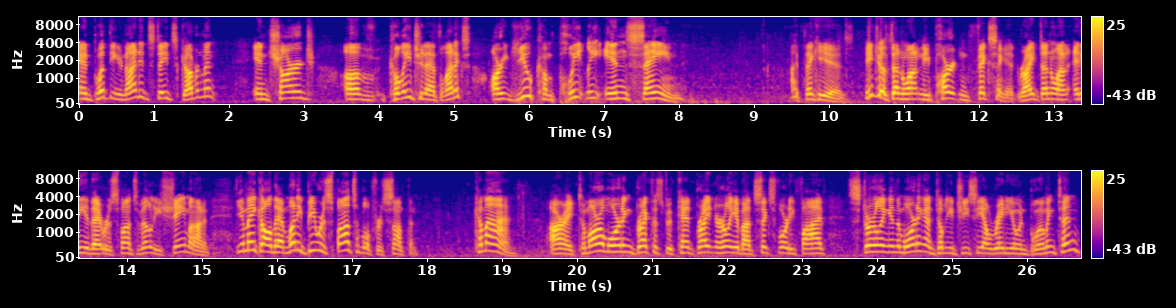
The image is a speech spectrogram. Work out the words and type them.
and put the United States government in charge of collegiate athletics? Are you completely insane? I think he is. He just doesn't want any part in fixing it, right? Doesn't want any of that responsibility. Shame on him. You make all that money, be responsible for something. Come on. All right, tomorrow morning, breakfast with Kent Brighton early about 645. Sterling in the morning on WGCL Radio in Bloomington.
